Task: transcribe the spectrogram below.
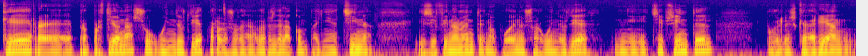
que proporciona su Windows 10 para los ordenadores de la compañía china. Y si finalmente no pueden usar Windows 10 ni chips Intel, pues les quedarían,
